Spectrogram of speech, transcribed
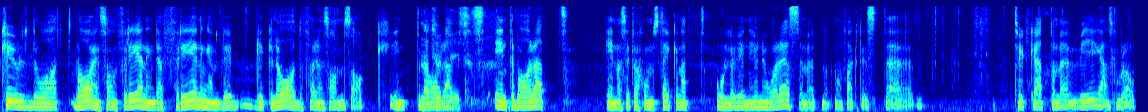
kul då att vara i en sån förening där föreningen blir, blir glad för en sån sak. Inte bara att, inte bara att inom situationstecken att Olle vinner junior-SM utan att man faktiskt eh, tycker att de är, vi är ganska bra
